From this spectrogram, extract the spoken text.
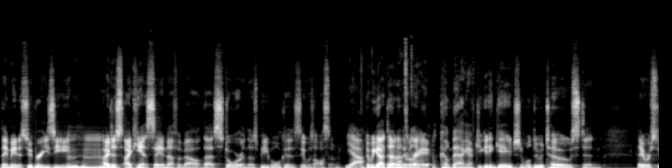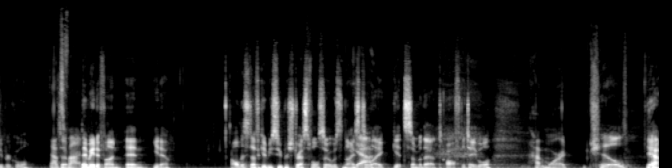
they made it super easy. Mm-hmm. I just I can't say enough about that store and those people because it was awesome. yeah. And we got done, and they were great. like, "Come back after you get engaged, and we'll do a toast." And they were super cool. That's So fun. They made it fun, and you know, all this stuff could be super stressful, so it was nice to like get some of that off the table. Have a more chilled. Yeah,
